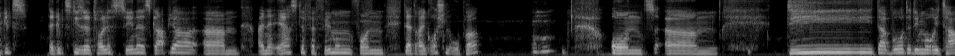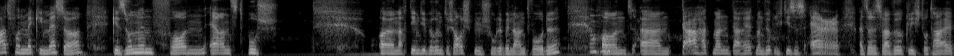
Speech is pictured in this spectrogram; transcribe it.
gibt's, da gibt's diese tolle Szene. Es gab ja ähm, eine erste Verfilmung von der Drei-Groschen-Oper. Mhm. Und ähm, die, da wurde die Moritat von Mackie Messer gesungen von Ernst Busch, äh, nachdem die berühmte Schauspielschule benannt wurde. Mhm. Und ähm, da hat man, da hört man wirklich dieses R. Also das war wirklich total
